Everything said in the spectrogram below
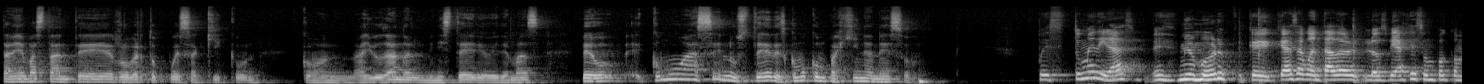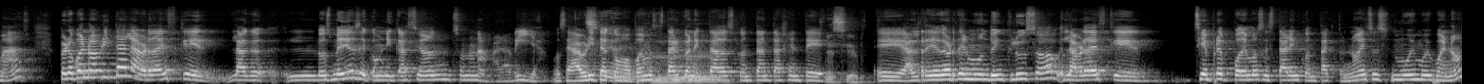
también bastante, Roberto, pues aquí con, con ayudando en el ministerio y demás. Pero, eh, ¿cómo hacen ustedes? ¿Cómo compaginan eso? Pues tú me dirás, eh, mi amor, que, que has aguantado los viajes un poco más. Pero bueno, ahorita la verdad es que la- los medios de comunicación son una maravilla. O sea, ahorita Sí. como podemos estar conectados con tanta gente eh, alrededor del mundo incluso, la verdad es que siempre podemos estar en contacto, ¿no? Eso es muy, muy bueno.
